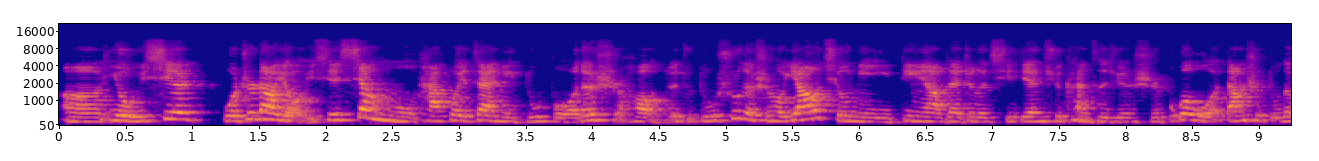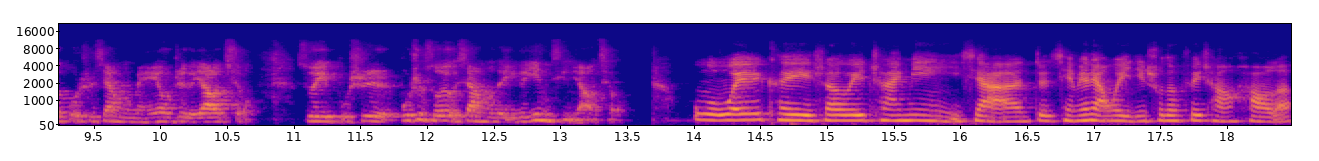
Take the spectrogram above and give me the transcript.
呃，有一些我知道有一些项目，它会在你读博的时候，读书的时候要求你一定要在这个期间去看咨询师。不过我当时读的博士项目没有这个要求，所以不是不是所有项目的一个硬性要求。我我也可以稍微 chime in 一下，就前面两位已经说的非常好了，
